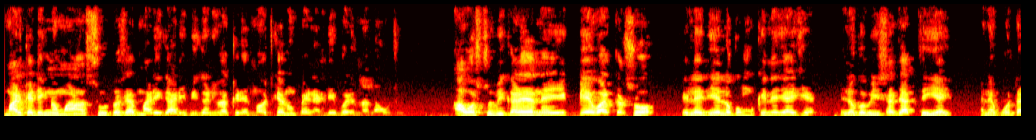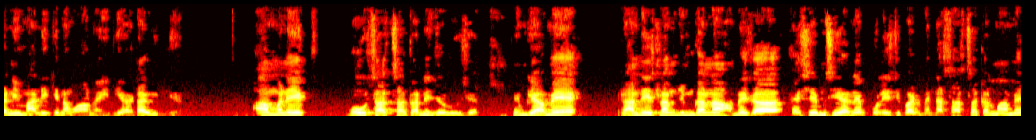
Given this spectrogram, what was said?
માર્કેટિંગનો માણસ છું તો સાહેબ મારી ગાડી બી ઘણીવાર ક્રેનમાં ઉચકે હું પેનલ્ટી ભરીને લાવું છું. આ વસ્તુ બી કરે અને એક બે વાર કરશો એટલે જે લોકો મૂકીને જાય છે, એ લોકો બી સજાગ થઈ જાય અને પોતાની માલિકીના વાહનો અહીંથી હટાવી દે આ મને એક બહુ સાથ સહકારની જરૂર છે. કેમ કે અમે રાંધે ઇસ્લામ જીમખાના હંમેશા એસએમસી અને પોલીસ ડિપાર્ટમેન્ટના સાથ સહકારમાં અમે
